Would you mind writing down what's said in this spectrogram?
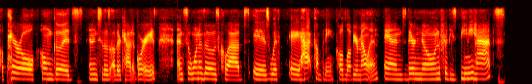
apparel, home goods, and into those other categories. And so one of those collabs is with a hat company called Love Your Melon. And they're known for these beanie hats.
